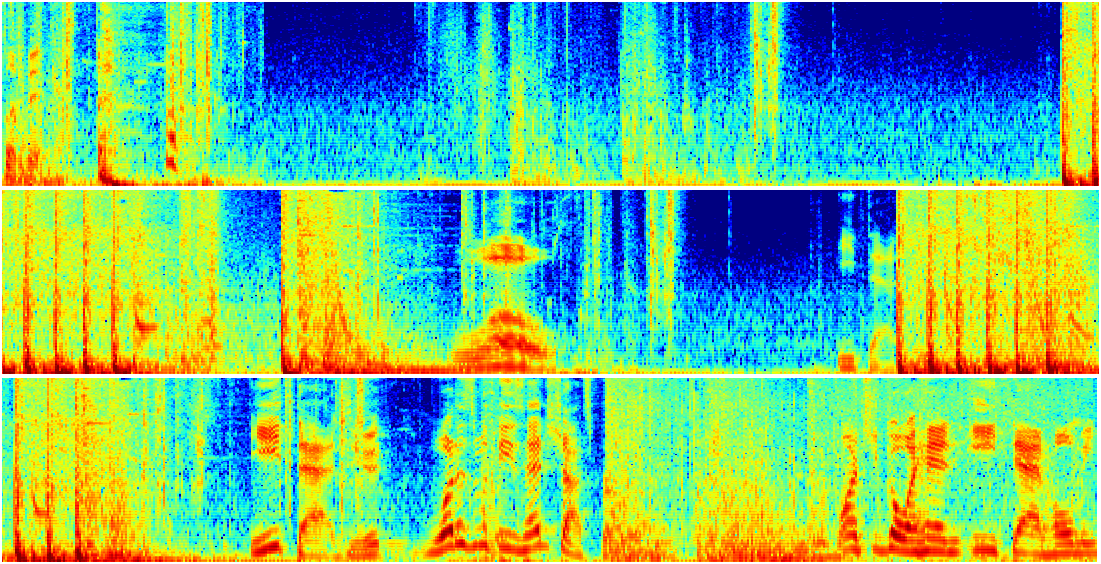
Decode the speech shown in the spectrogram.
Flip it. Whoa. Eat that, dude. Eat that, dude. What is with these headshots, bro? Why don't you go ahead and eat that, homie?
